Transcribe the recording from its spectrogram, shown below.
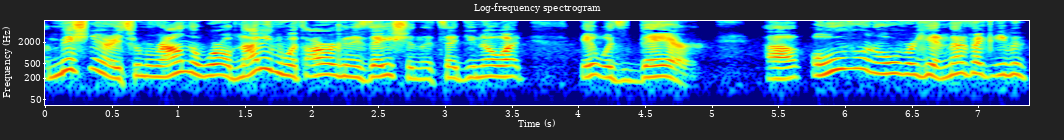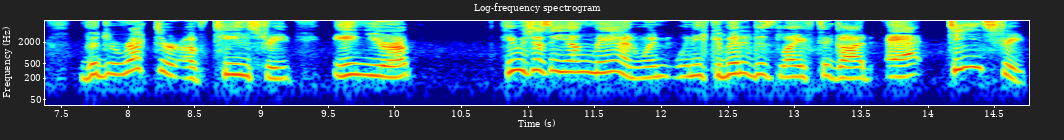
missionaries from around the world, not even with our organization, that said, you know what, it was there. Uh, over and over again. Matter of fact, even the director of Teen Street in Europe he was just a young man when, when he committed his life to God at Teen Street.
